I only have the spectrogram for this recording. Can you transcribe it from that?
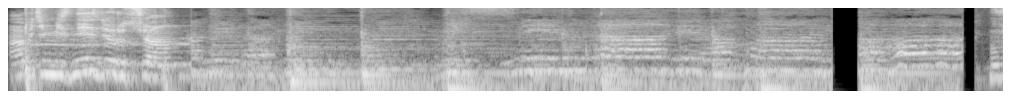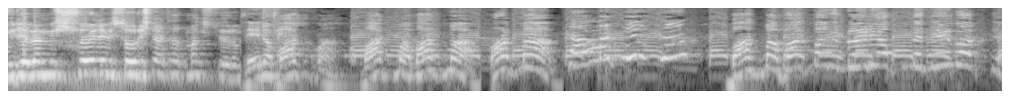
Abicim biz ne izliyoruz şu an? Bu videoya ben bir şöyle bir soru işareti atmak istiyorum. Zeynep bakma. Bakma bakma. Bakma. Sen bakıyorsun. Bakma bakmadın böyle yaptın da neye baktın?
